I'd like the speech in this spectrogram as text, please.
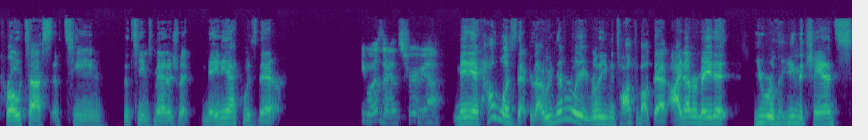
protests of team the team's management. Maniac was there. He was there. That's true. Yeah. Maniac, how was that? Because we've never really really even talked about that. I never made it. You were leading the chance.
